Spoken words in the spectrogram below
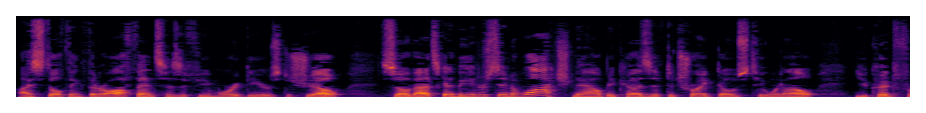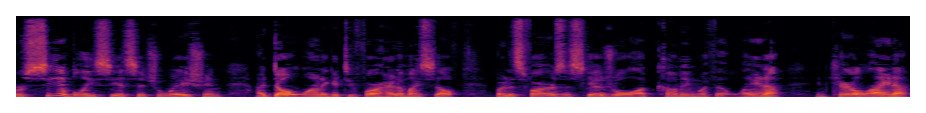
I still think their offense has a few more gears to show. So that's going to be interesting to watch now because if Detroit goes 2 0, you could foreseeably see a situation. I don't want to get too far ahead of myself, but as far as the schedule upcoming with Atlanta and Carolina,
